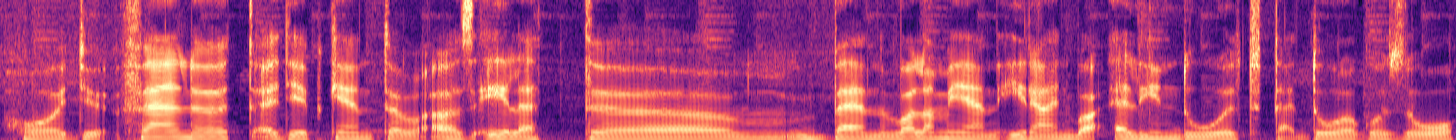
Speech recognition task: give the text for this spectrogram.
hogy felnőtt egyébként az életben valamilyen irányba elindult, tehát dolgozó,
